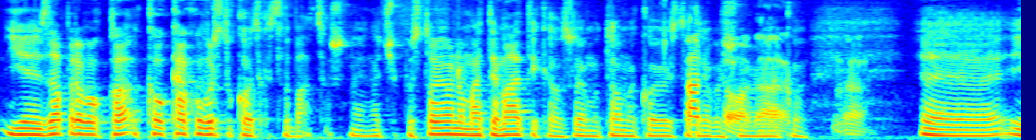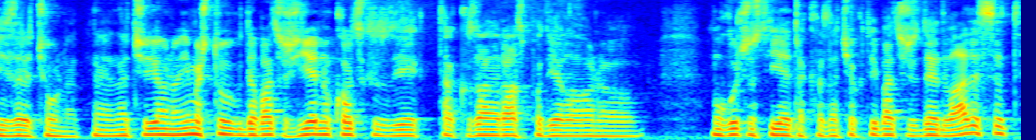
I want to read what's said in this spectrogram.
je zapravo ka, kakvu vrstu kockica bacaš. Ne? Znači, postoji ono matematika u svemu tome koju isto pa trebaš ono e, izračunat. Ne? Znači, ono, imaš tu da bacaš jednu kockicu gdje je takozvana raspodjela ono, mogućnosti jednaka. Znači, ako ti bacaš D20,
